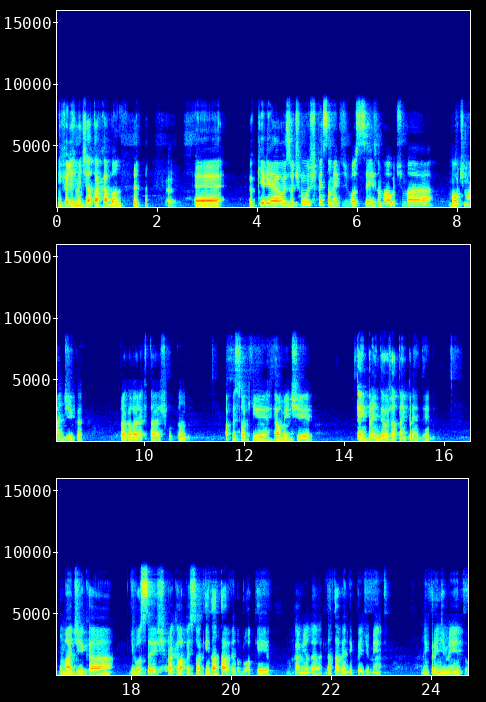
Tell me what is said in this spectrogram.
infelizmente já está acabando. é, eu queria os últimos pensamentos de vocês, uma última, uma última dica para a galera que está escutando. A pessoa que realmente quer empreender ou já está empreendendo. Uma dica de vocês para aquela pessoa que ainda está vendo bloqueio no caminho dela, que ainda está vendo impedimento no empreendimento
